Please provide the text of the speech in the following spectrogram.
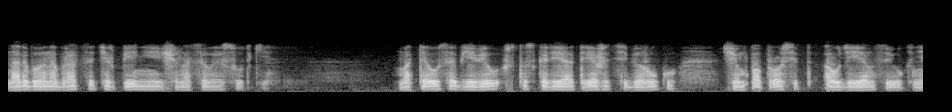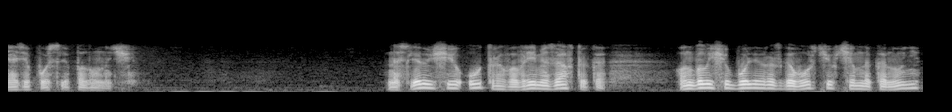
надо было набраться терпения еще на целые сутки. Матеус объявил, что скорее отрежет себе руку, чем попросит аудиенции у князя после полуночи. На следующее утро, во время завтрака, он был еще более разговорчив, чем накануне,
